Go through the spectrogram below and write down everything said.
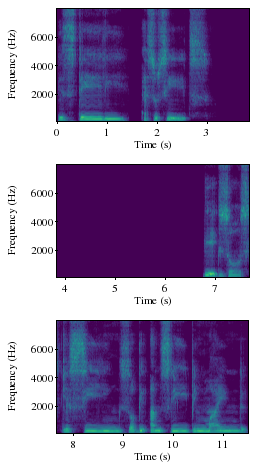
his daily associates. The exhaustless seeings of the unsleeping mind,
